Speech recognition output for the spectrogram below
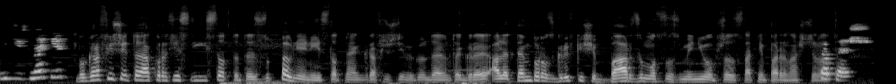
widzisz, najpierw Bo graficznie to akurat jest nieistotne, to jest zupełnie nieistotne jak graficznie wyglądają te gry, ale tempo rozgrywki się bardzo mocno zmieniło przez ostatnie paręnaście to lat. też.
